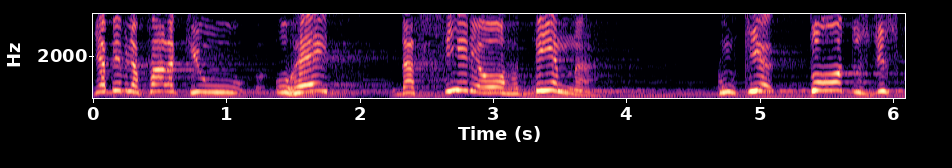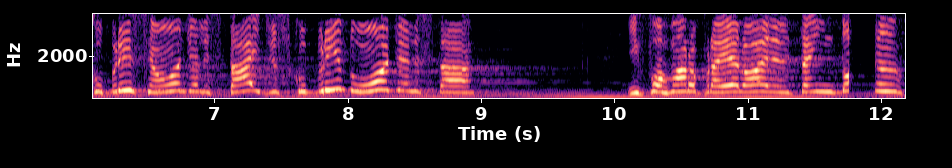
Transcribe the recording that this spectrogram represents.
E a Bíblia fala que o, o rei da Síria ordena com que todos descobrissem onde ele está, e descobrindo onde ele está, informaram para ele: olha, ele está em Dotã.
